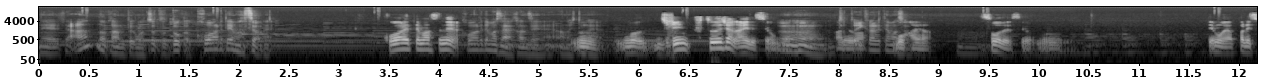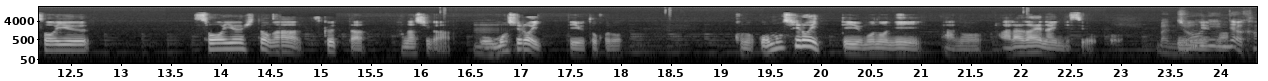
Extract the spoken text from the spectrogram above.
ね庵野監督もちょっとどっか壊れてますよね。壊れてますね。壊れてますね、完全にね、あの人うねん。。もう人、普通じゃないですよ、もう。うんうん。あれはもはや。うんそうですよ。うんでもやっぱりそういう、そういう人が作った話がうん面白いっていうところ。この面白いっていうものに、あの、抗えないんですよ。こまあ、常人では考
